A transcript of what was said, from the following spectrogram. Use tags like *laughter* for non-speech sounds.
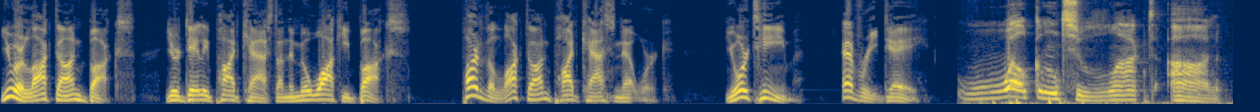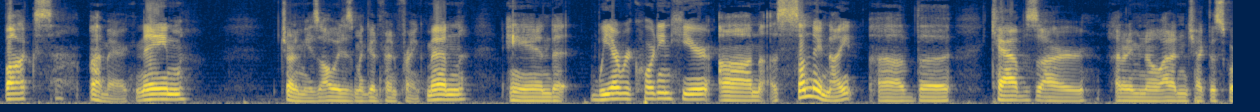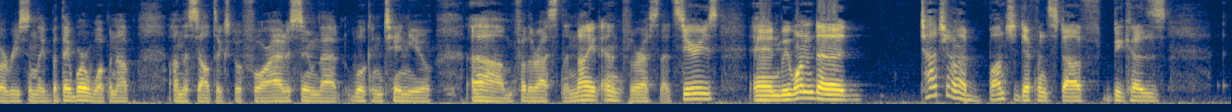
You are Locked On Bucks, your daily podcast on the Milwaukee Bucks, part of the Locked On Podcast Network. Your team every day. Welcome to Locked On Bucks. I'm Eric Nehm. Joining me as always is my good friend Frank Madden, and we are recording here on a Sunday night. Uh, the Cavs are. I don't even know. I didn't check the score recently, but they were whooping up on the Celtics before. I would assume that will continue um, for the rest of the night and for the rest of that series. And we wanted to touch on a bunch of different stuff because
